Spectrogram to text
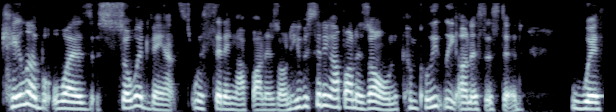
Caleb was so advanced with sitting up on his own. He was sitting up on his own, completely unassisted, with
